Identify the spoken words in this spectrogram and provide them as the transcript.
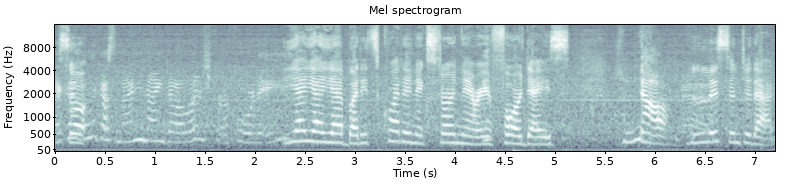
It so, only costs $99 for four days? Yeah, yeah, yeah, but it's quite an extraordinary four days. No, listen to that.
